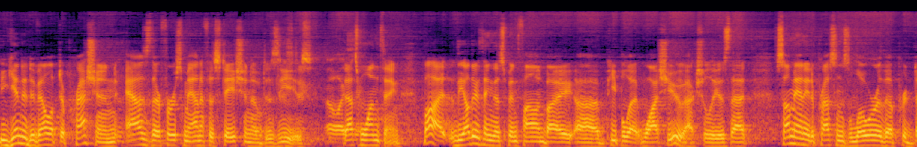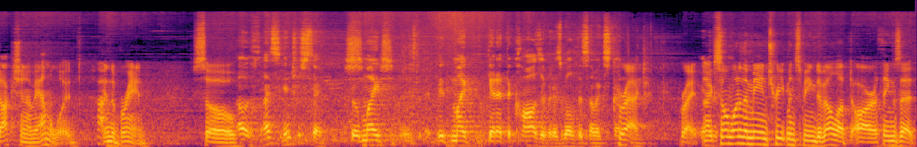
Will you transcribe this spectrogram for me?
begin to develop depression as their first manifestation of disease. Oh, that's see. one thing. But the other thing that's been found by uh, people at WashU actually is that some antidepressants lower the production of amyloid in the brain. So Oh, that's interesting. So it might it might get at the cause of it as well to some extent. correct. Right. Like so one of the main treatments being developed are things that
